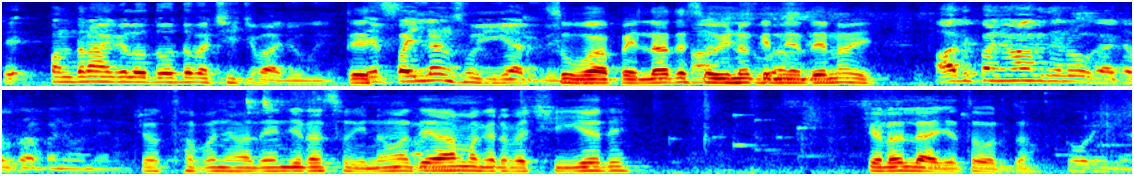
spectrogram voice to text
ਤੇ 15 ਕਿਲੋ ਦੁੱਧ ਵੱਛੀ ਚਵਾ ਜੂਗੀ ਤੇ ਤੇ ਪਹਿਲਾਂ ਸੂਈ ਹਰ ਰੁਪਏ ਸੂਆ ਪਹਿਲਾਂ ਤੇ ਸੂਈ ਨੂੰ ਹਾਂਜੀ, ਕਿੰਨੇ ਸੂਆ ਦਿਨ ਹੋਏ? ਅੱਜ ਪੰਜਵਾਂ ਕੁ ਦਿਨ ਹੋ ਗਿਆ ਚੌਥਾ ਪੰਜਵਾਂ ਦਿਨ। ਚੌਥਾ ਪੰਜਵਾਂ ਦਿਨ ਜਿਹੜਾ ਸੂਈ ਨੂੰ ਆ ਤੇ ਆ ਮਗਰ ਵੱਛੀ ਹੈ ਤੇ ਚਲੋ ਲੈ ਜਾ ਤੋਰ ਦੋ। ਤੋਰੀ ਨਾ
